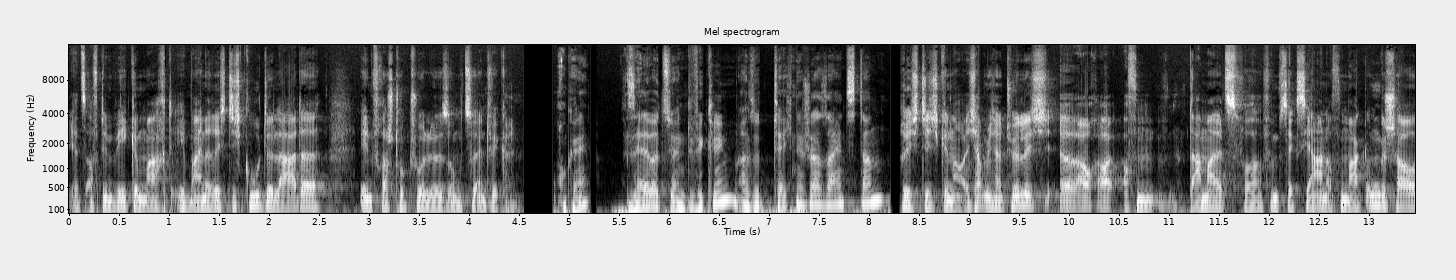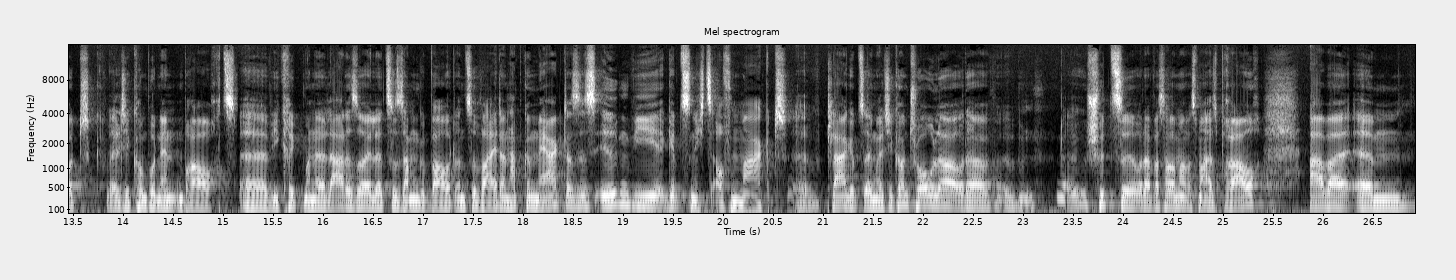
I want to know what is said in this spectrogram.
jetzt auf den Weg gemacht, eben eine richtig gute Ladeinfrastrukturlösung zu entwickeln. Okay selber zu entwickeln, also technischerseits dann? Richtig, genau. Ich habe mich natürlich äh, auch auf dem, damals vor fünf, sechs Jahren auf dem Markt umgeschaut, welche Komponenten braucht es, äh, wie kriegt man eine Ladesäule zusammengebaut und so weiter und habe gemerkt, dass es irgendwie gibt es nichts auf dem Markt. Äh, klar gibt es irgendwelche Controller oder äh, Schütze oder was auch immer, was man alles braucht, aber ähm,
